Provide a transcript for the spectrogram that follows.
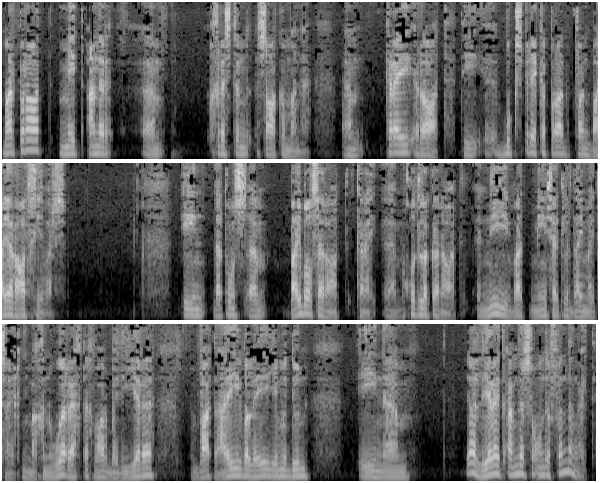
Maar praat met ander um, Christen sakemanne. Ehm um, kry raad. Die uh, boekspreuke praat van baie raadgewers en dat ons ehm um, Bybelse raad kry, ehm um, goddelike raad, en nie wat mense uit hulle duim uitsuig nie, maar gaan hoor regtig waar by die Here wat hy wil hê jy moet doen en ehm um, ja, leer uit ander se ondervinding uit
